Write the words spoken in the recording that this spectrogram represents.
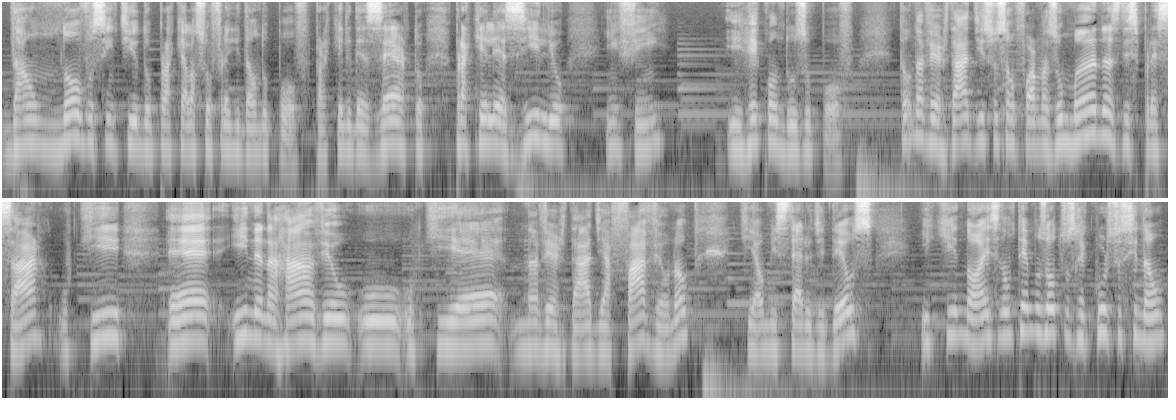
dá um novo sentido para aquela sofreguidão do povo, para aquele deserto, para aquele exílio, enfim, e reconduz o povo. Então, na verdade, isso são formas humanas de expressar o que é inenarrável, o, o que é, na verdade, afável, não? Que é o mistério de Deus e que nós não temos outros recursos senão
